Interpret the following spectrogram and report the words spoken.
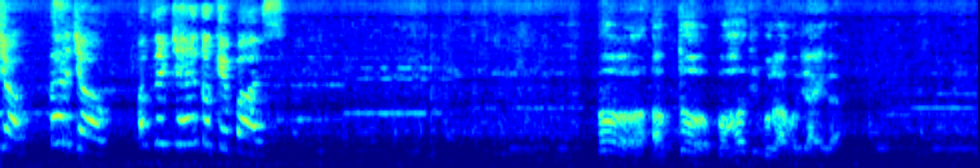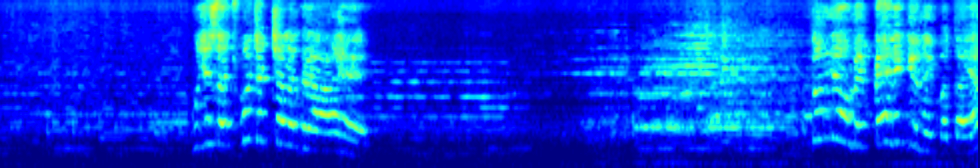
जाओ घर जाओ अपने चहेतों के पास। ओ अब तो बहुत ही बुरा हो जाएगा। मुझे सचमुच अच्छा लग रहा है। तुमने हमें पहले क्यों नहीं बताया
